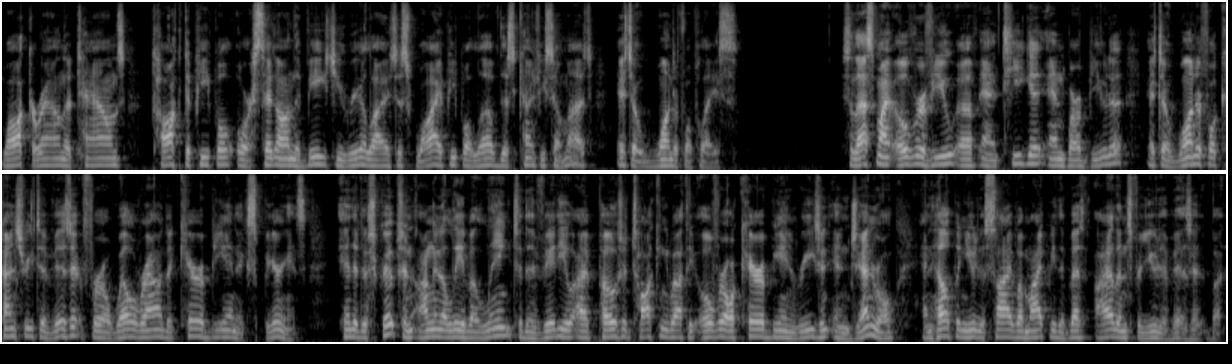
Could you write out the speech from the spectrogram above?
walk around the towns, talk to people, or sit on the beach, you realize just why people love this country so much. It's a wonderful place. So that's my overview of Antigua and Barbuda. It's a wonderful country to visit for a well-rounded Caribbean experience. In the description, I'm going to leave a link to the video I posted talking about the overall Caribbean region in general and helping you decide what might be the best islands for you to visit. But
